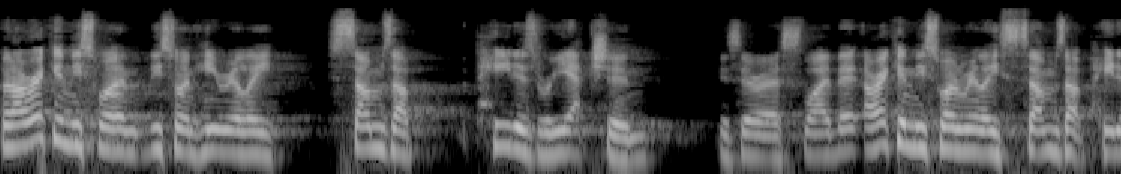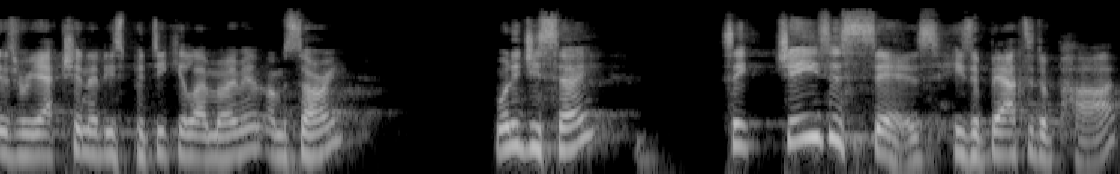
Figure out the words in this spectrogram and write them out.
but I reckon this one, this one here really sums up Peter's reaction. Is there a slide there? I reckon this one really sums up Peter's reaction at this particular moment. I'm sorry. What did you say? See, Jesus says he's about to depart.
